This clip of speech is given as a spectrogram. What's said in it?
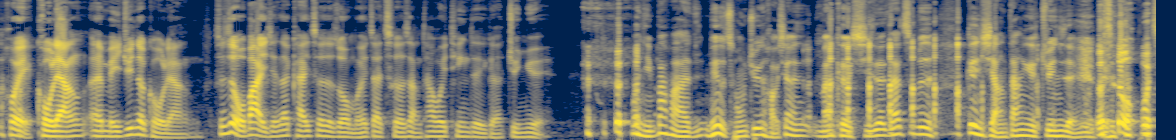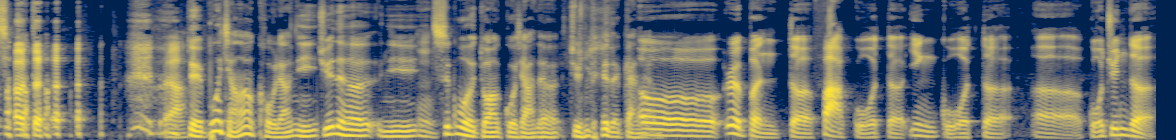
会口粮，呃，美军的口粮，甚至我爸以前在开车的时候，我们会在车上，他会听这个军乐。哇，你爸爸没有从军，好像蛮可惜的，他是不是更想当一个军人？我觉得 我不晓得。对啊，对。不过讲到口粮，你觉得你吃过多少国家的军队的干粮？呃，日本的、法国的、英国的、呃，国军的、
